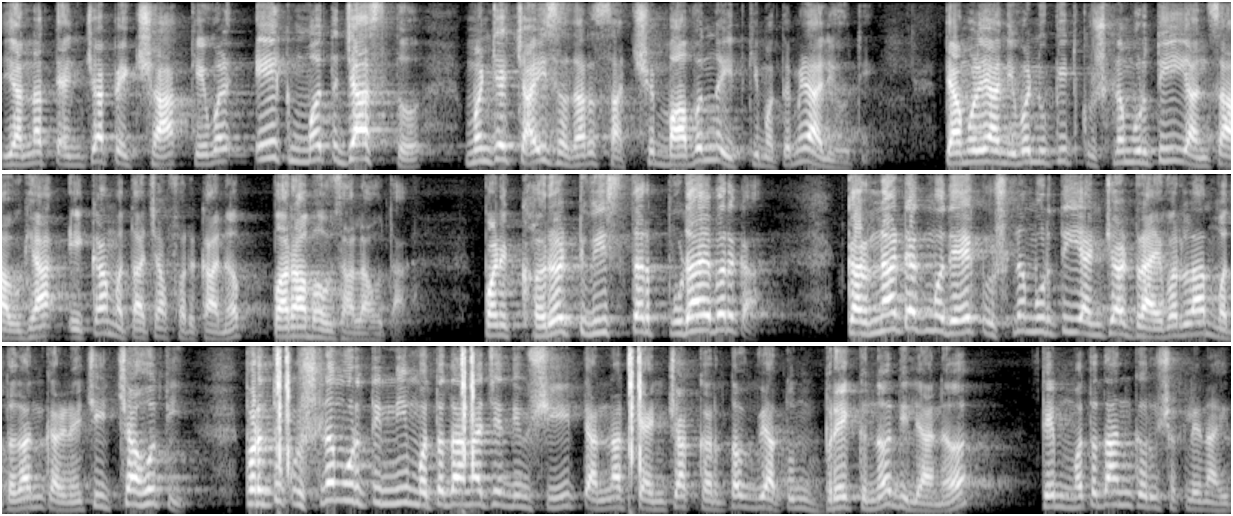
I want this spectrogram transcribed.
यांना त्यांच्यापेक्षा केवळ एक मत जास्त म्हणजे चाळीस हजार सातशे बावन्न इतकी मतं मिळाली होती. त्यामुळे या निवडणुकीत कृष्णमूर्ती यांचा अवघ्या एका मताच्या फरकानं पराभव झाला होता. पण खरं ट्विस्ट तर पुढं आहे बरं का. कर्नाटकमध्ये कृष्णमूर्ती यांच्या ड्रायव्हरला मतदान करण्याची इच्छा होती. परंतु कृष्णमूर्तींनी मतदानाच्या दिवशी त्यांना त्यांच्या कर्तव्यातून ब्रेक न दिल्यानं ते मतदान करू शकले नाहीत.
